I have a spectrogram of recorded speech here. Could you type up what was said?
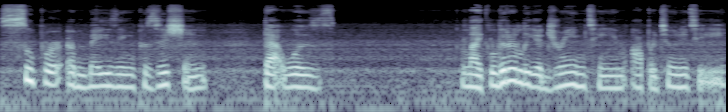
super amazing position that was like literally a dream team opportunity.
